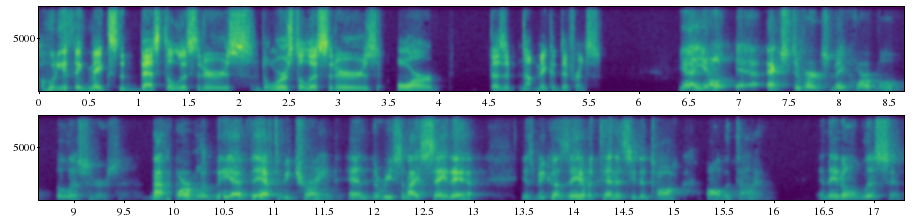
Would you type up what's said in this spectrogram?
Who do you think makes the best elicitors, the worst elicitors, or does it not make a difference? Yeah, you know, extroverts make horrible elicitors. Not horrible, but they have, they have to be trained. And the reason I say that is because they have a tendency to talk all the time and they don't listen.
